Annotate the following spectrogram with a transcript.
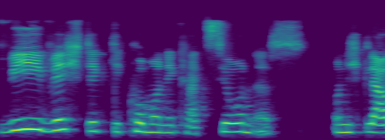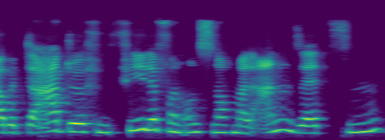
wie wichtig die Kommunikation ist. Und ich glaube, da dürfen viele von uns nochmal ansetzen.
